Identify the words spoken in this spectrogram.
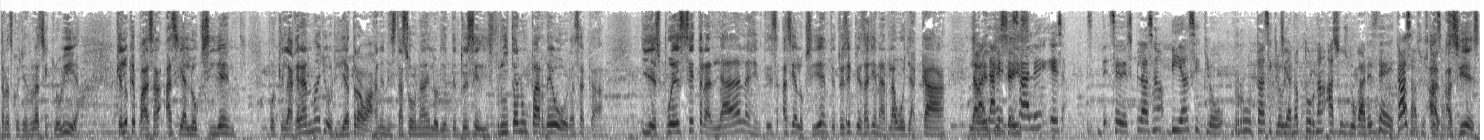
transcurriendo la ciclovía. ¿Qué es lo que pasa hacia el occidente? Porque la gran mayoría trabajan en esta zona del oriente, entonces se disfrutan un par de horas acá y después se traslada la gente hacia el occidente, entonces empieza a llenar la Boyacá, la O sea, la 26. gente sale, es, de- se desplaza vía ciclorruta, ciclovía nocturna a sus lugares de casa, a sus A- casas. Así es.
